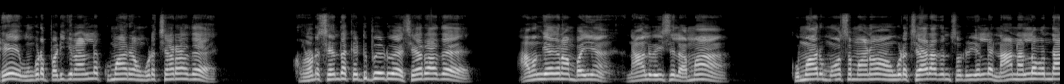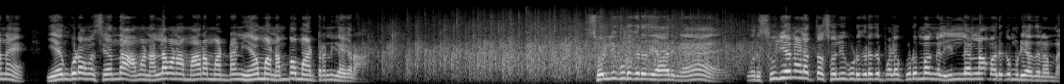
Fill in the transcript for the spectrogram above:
டேய் உன் கூட படிக்கிறான்ல குமார் அவன் கூட சேராத. அவனோட சேர்ந்தா கெட்டு போயிடுவேன் சேராத. அவன் கேட்குறான் பையன் நாலு வயசில் அம்மா குமார் மோசமானவன் அவன் கூட சேராதன்னு சொல்கிறீங்கல்ல நான் நல்லவன் தானே. என் கூட அவன் சேர்ந்தா அவன் நல்லவனா மாற மாட்டான்னு ஏமா நம்ப மாட்டேன்னு கேட்குறான் சொல்லி கொடுக்கறது யாருங்க? ஒரு சுயநலத்தை சொல்லி கொடுக்கறது பல குடும்பங்கள். இல்லைன்னா மறுக்க முடியாது நம்ம.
